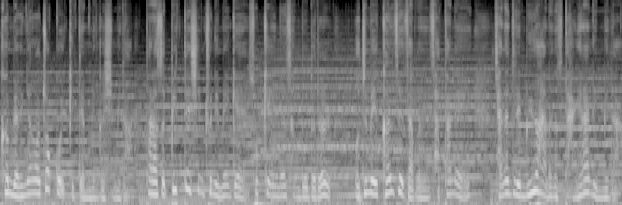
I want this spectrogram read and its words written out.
그 명령을 쫓고 있기 때문인 것입니다. 따라서 빛 대신 주님에게 속해 있는 성도들을 어둠의 건세 잡은 사탄의 자녀들이 미워하는 것은 당연한 일입니다.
